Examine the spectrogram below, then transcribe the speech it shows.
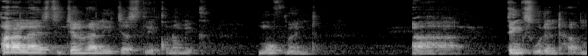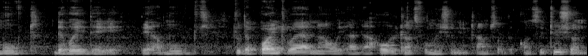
paralyzed generally just the economic movement, uh, things wouldn't have moved the way they, they have moved to the point where now we had a whole transformation in terms of the constitution.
